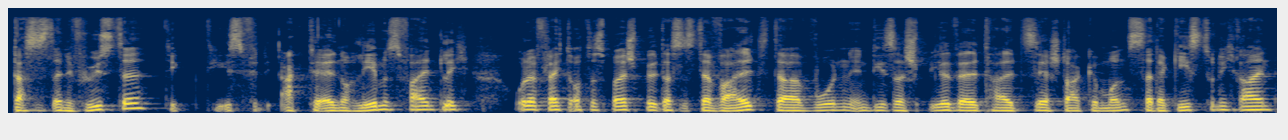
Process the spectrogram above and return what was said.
das ist eine Wüste, die, die ist für, aktuell noch lebensfeindlich. Oder vielleicht auch das Beispiel, das ist der Wald, da wohnen in dieser Spielwelt halt sehr starke Monster, da gehst du nicht rein.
